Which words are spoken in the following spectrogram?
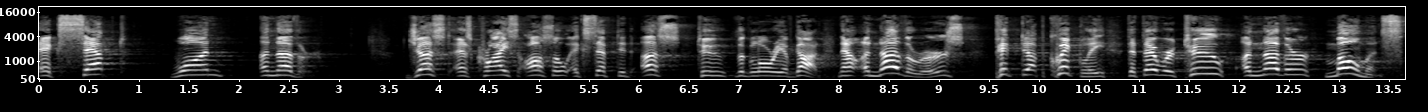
accept one another, just as Christ also accepted us to the glory of God. Now, anotherers picked up quickly that there were two another moments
